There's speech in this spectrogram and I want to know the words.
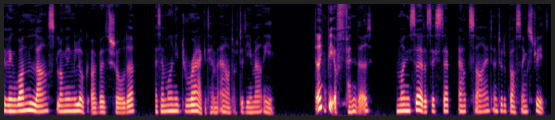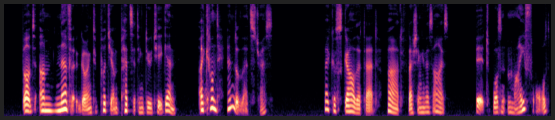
giving one last longing look over his shoulder as Hermione dragged him out of the DMLE. Don't be offended, Hermione said as they stepped outside into the bustling street. But I'm never going to put you on pet sitting duty again. I can't handle that stress. Draco scowled at that, hurt flashing in his eyes. It wasn't my fault.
